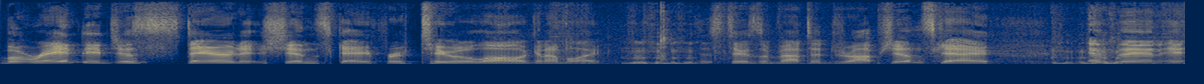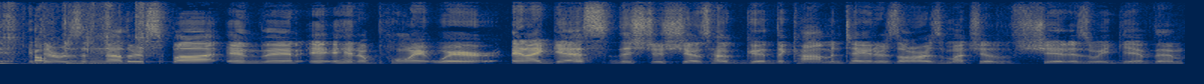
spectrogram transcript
but Randy just stared at Shinsuke for too long, and I'm like, this dude's about to drop Shinsuke and then it there was another spot and then it hit a point where and i guess this just shows how good the commentators are as much of shit as we give them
